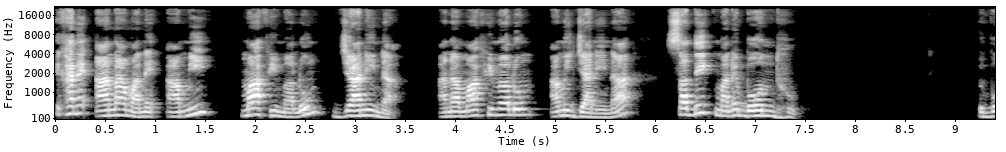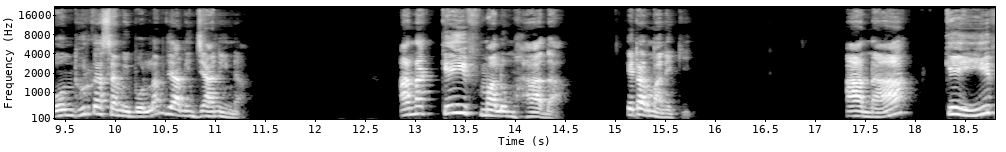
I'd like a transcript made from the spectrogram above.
এখানে আনা মানে আমি, মাফি মালুম জানি না। আনা মাফি মালুম আমি জানি না। সাদিক মানে বন্ধু। বন্ধুর কাছে আমি বললাম যে আমি জানি না। আনা কেইফ মালুম হাদা, এটার মানে কি? আনা কেইফ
